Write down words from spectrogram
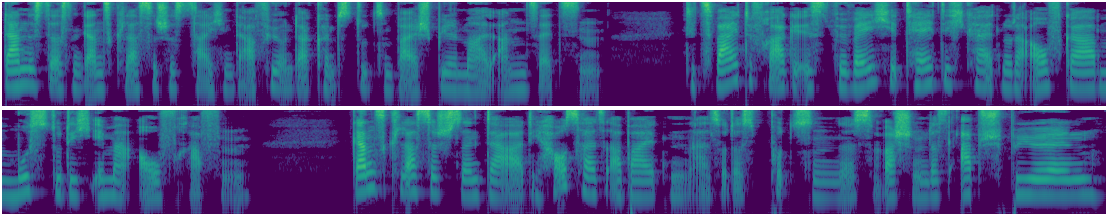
dann ist das ein ganz klassisches Zeichen dafür und da könntest du zum Beispiel mal ansetzen. Die zweite Frage ist, für welche Tätigkeiten oder Aufgaben musst du dich immer aufraffen? Ganz klassisch sind da die Haushaltsarbeiten, also das Putzen, das Waschen, das Abspülen.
